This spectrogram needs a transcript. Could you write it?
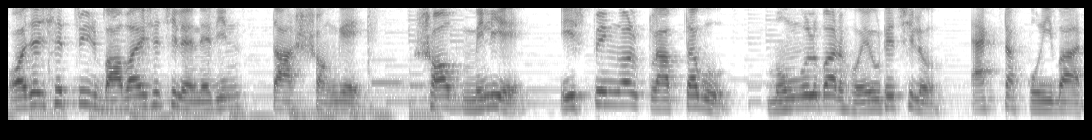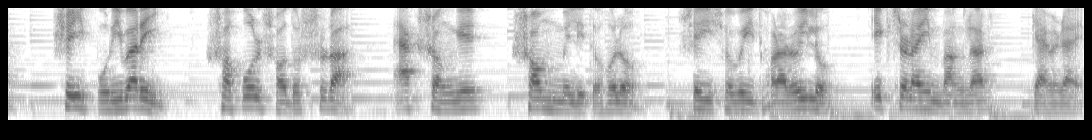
অজয় ছেত্রীর বাবা এসেছিলেন এদিন তার সঙ্গে। সব মিলিয়ে ইস্টবেঙ্গল ক্লাব তাবু মঙ্গলবার হয়ে উঠেছিল একটা পরিবার। সেই পরিবারেই সকল সদস্যরা একসঙ্গে সম্মিলিত হলো। সেই সবই ধরা রইল এক্সট্রা টাইম বাংলার ক্যামেরায়।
